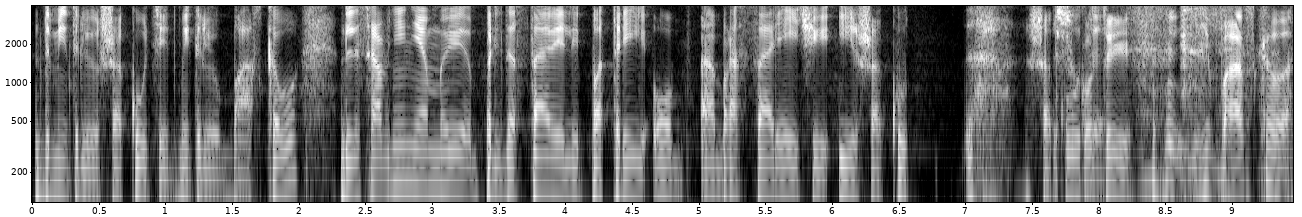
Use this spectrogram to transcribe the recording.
Дмитрию Шакути и Дмитрию Баскову. Для сравнения мы предоставили по три об образца речи и Шакут Шакуты. Шкуты. И Баскова.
